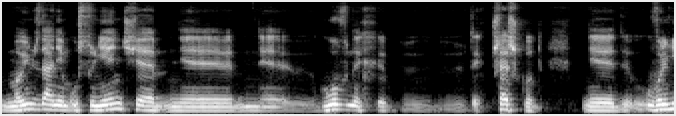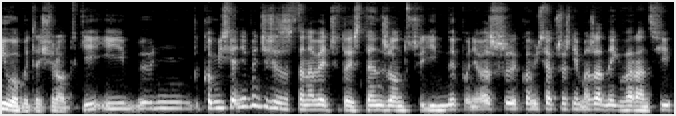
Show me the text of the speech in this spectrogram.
Moim zdaniem usunięcie głównych tych przeszkód uwolniłoby te środki i komisja nie będzie się zastanawiać, czy to jest ten rząd, czy inny, ponieważ komisja przecież nie ma żadnej gwarancji,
